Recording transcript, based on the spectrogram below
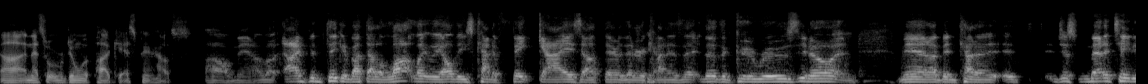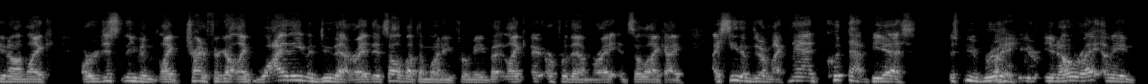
Uh, and that's what we're doing with podcast penthouse oh man I love, i've been thinking about that a lot lately all these kind of fake guys out there that are kind of they're the gurus you know and man, I've been kind of just meditating on like, or just even like trying to figure out like why they even do that, right? It's all about the money for me, but like, or for them, right? And so like, I I see them do. I'm like, man, quit that BS. Just be real, right. you know, right? I mean,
